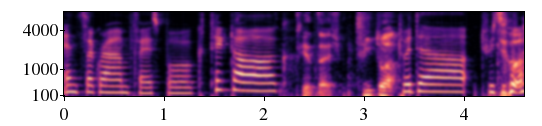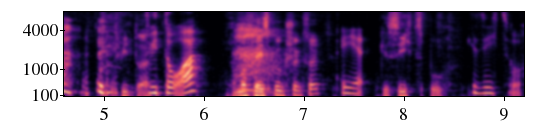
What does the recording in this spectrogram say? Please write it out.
Instagram, Facebook, TikTok, Viert euch. Twitter. Twitter, Twitter. Twitter. Twitter. Haben wir Facebook schon gesagt? ja, Gesichtsbuch. Gesichtshoch.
